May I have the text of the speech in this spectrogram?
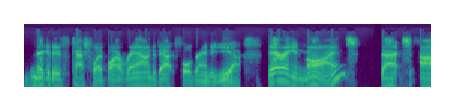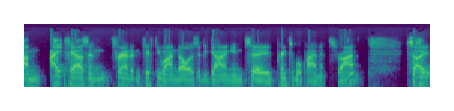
negative cash flow by around about four grand a year. Bearing in mind that um, $8,351 would be going into principal payments, right? So,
